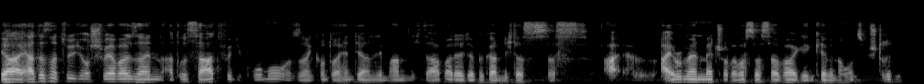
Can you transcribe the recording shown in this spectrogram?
Ja, er hat das natürlich auch schwer, weil sein Adressat für die Promo, also sein Kontrahent, der an dem Abend nicht da war, der hat ja bekanntlich das, das Ironman-Match oder was das da war, gegen Kevin Owens bestritten.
